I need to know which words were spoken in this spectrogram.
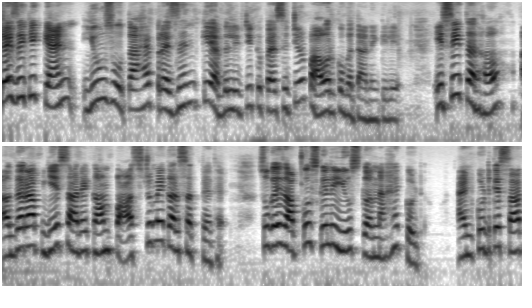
कई देखिए कैन यूज़ होता है प्रेजेंट की एबिलिटी कैपेसिटी और पावर को बताने के लिए। इसी तरह अगर आप ये सारे काम पास्ट में कर सकते थे सो so गई आपको उसके लिए यूज़ करना है कुड एंड कुड के साथ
